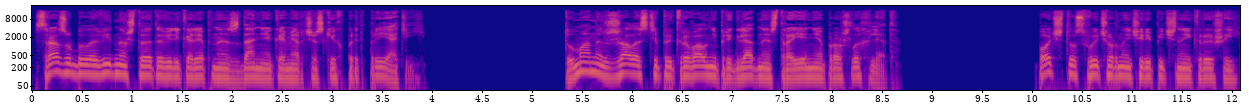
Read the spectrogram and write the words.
Сразу было видно, что это великолепное здание коммерческих предприятий. Туман из жалости прикрывал неприглядное строение прошлых лет. Почту с вычурной черепичной крышей,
